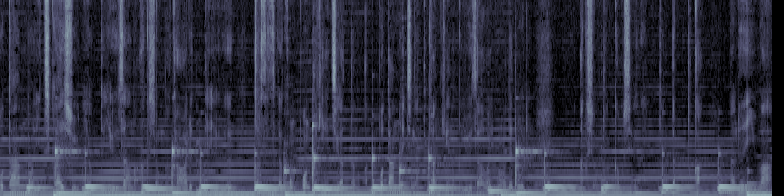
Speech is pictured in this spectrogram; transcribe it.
ボタンの位置回収によってユーザーのアクションが変わるっていう仮説が根本的に違ったのか。ボタンの位置なんて関係なくーザーは今まで通りアクションを取るかもしれない取ったとかあるいは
